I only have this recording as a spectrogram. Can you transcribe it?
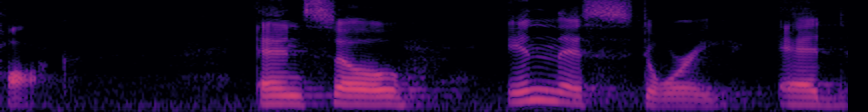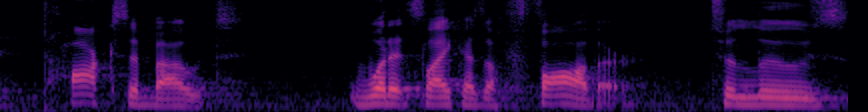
talk. And so in this story, Ed talks about what it's like as a father to lose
